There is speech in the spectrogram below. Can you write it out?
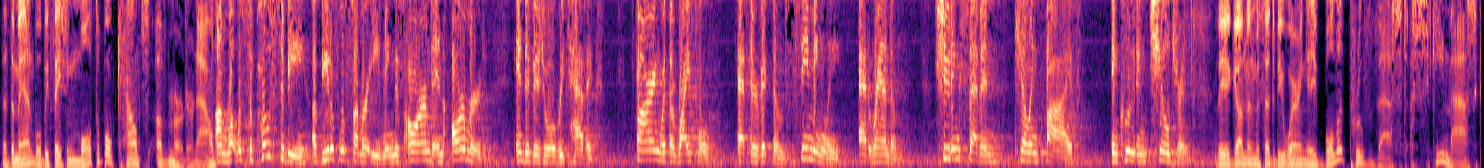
that the man will be facing multiple counts of murder now. On what was supposed to be a beautiful summer evening, this armed and armored individual wreaked havoc, firing with a rifle at their victims, seemingly at random, shooting seven, killing five, including children. The gunman was said to be wearing a bulletproof vest, a ski mask,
